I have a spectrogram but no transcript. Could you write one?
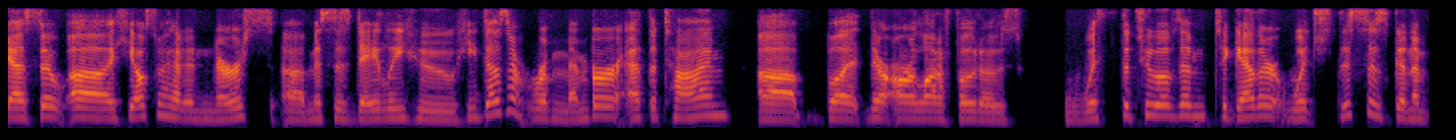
yeah, so uh, he also had a nurse, uh, Mrs. Daly, who he doesn't remember at the time, uh, but there are a lot of photos with the two of them together, which this is going to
